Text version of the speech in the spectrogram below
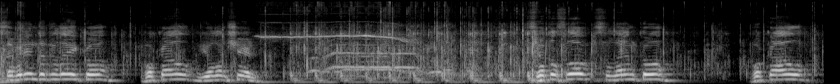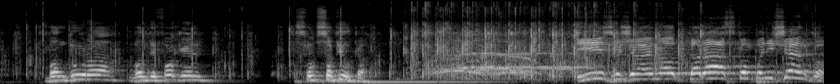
Северин Данилейко, вокал, віолончель. Святослав Селенко, вокал, бандура, вандефогель, сопілка. І, звичайно, Тарас Компаніченко.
